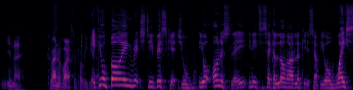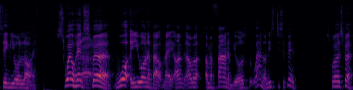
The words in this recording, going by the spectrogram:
you know, coronavirus will probably get. If 'em. you're buying rich tea biscuits, you're you're honestly you need to take a long hard look at yourself. You're wasting your life. Swellhead Uh, Spur, what are you on about, mate? I'm I'm a, I'm a fan of yours, but hang on, he's disappeared. Swellhead Spur,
